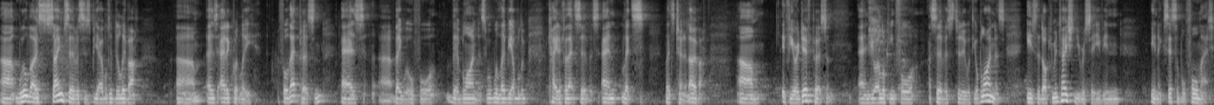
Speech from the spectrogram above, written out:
Uh, will those same services be able to deliver um, as adequately for that person as uh, they will for their blindness? Will, will, they be able to cater for that service? And let's, let's turn it over. Um, if you're a deaf person and you are looking for a service to do with your blindness? Is the documentation you receive in, in accessible format?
